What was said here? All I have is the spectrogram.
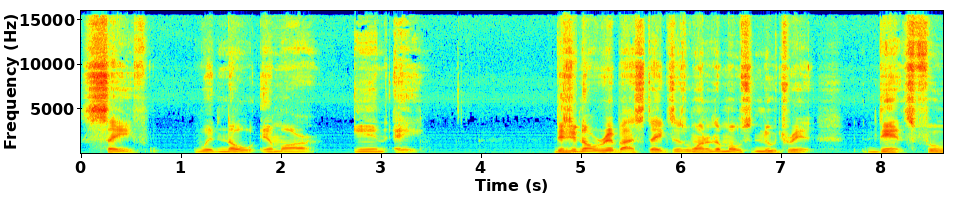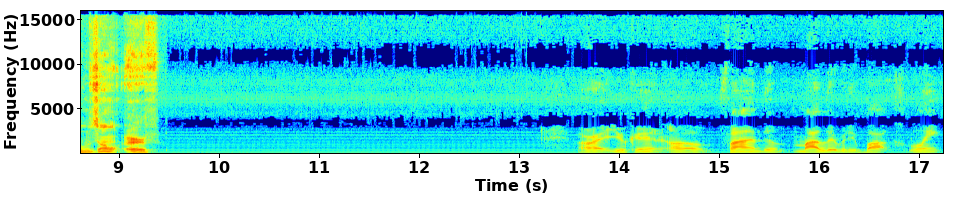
safe with no mRNA. Did you know ribeye steaks is one of the most nutrient dense foods on earth? All right, you can uh, find the My Liberty Box link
